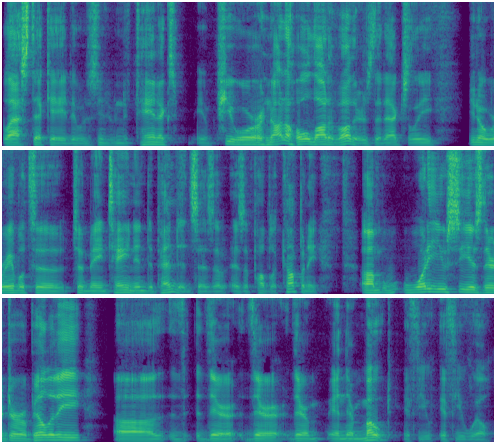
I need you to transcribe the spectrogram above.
last decade. It was you know, Nutanix, you know, Pure, not a whole lot of others that actually you know, were able to, to maintain independence as a, as a public company. Um, what do you see as their durability, uh, their, their, their, and their moat, if you, if you will?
